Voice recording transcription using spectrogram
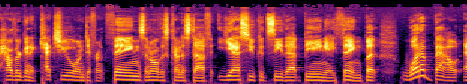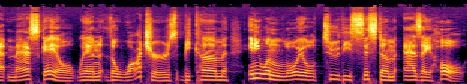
how they're going to catch you on different things and all this kind of stuff. Yes, you could see that being a thing thing. But what about at mass scale when the watchers become anyone loyal to the system as a whole?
